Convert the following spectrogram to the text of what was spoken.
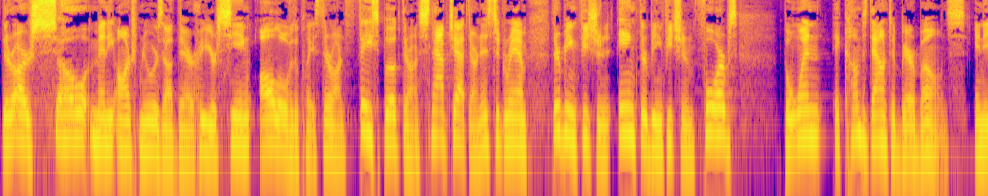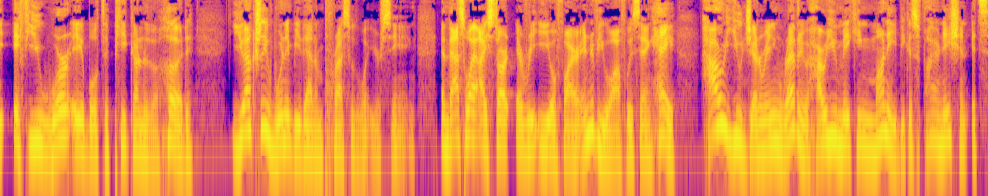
There are so many entrepreneurs out there who you're seeing all over the place. They're on Facebook, they're on Snapchat, they're on Instagram, they're being featured in Inc., they're being featured in Forbes. But when it comes down to bare bones, and if you were able to peek under the hood, you actually wouldn't be that impressed with what you're seeing. And that's why I start every EO Fire interview off with saying, Hey, how are you generating revenue? How are you making money? Because Fire Nation, it's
